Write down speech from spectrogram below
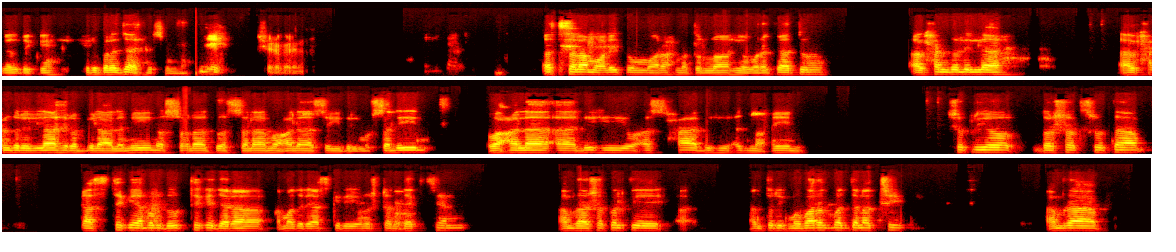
দেখি শুরু করা যায়? জি শুরু করেন। আসসালামু আলাইকুম ওয়া রাহমাতুল্লাহি ওয়া বারাকাতুহু। আলহামদুলিল্লাহ আলহামদুলিল্লাহ রাব্বিল আলামিন ওয়া আলা আলিহি ওয়া সুপ্রিয় দর্শক শ্রোতা কাছ থেকে এবং দূর থেকে যারা আমাদের আজকের এই অনুষ্ঠান দেখছেন আমরা সকলকে আন্তরিক মোবারকবাদ জানাচ্ছি। আমরা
